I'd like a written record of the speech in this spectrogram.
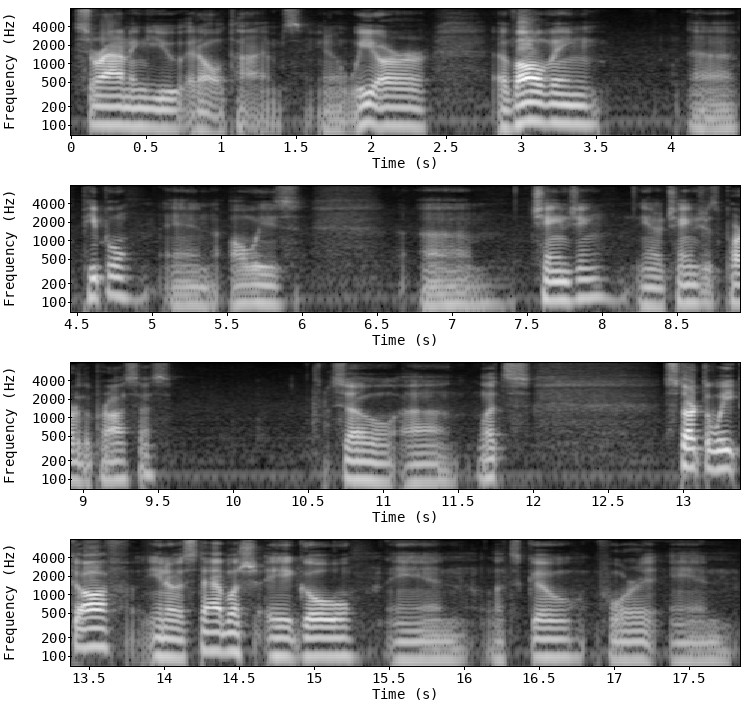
surrounding you at all times. You know, we are evolving uh, people and always um, changing. You know, change is part of the process. So uh, let's start the week off. You know, establish a goal and let's go for it and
